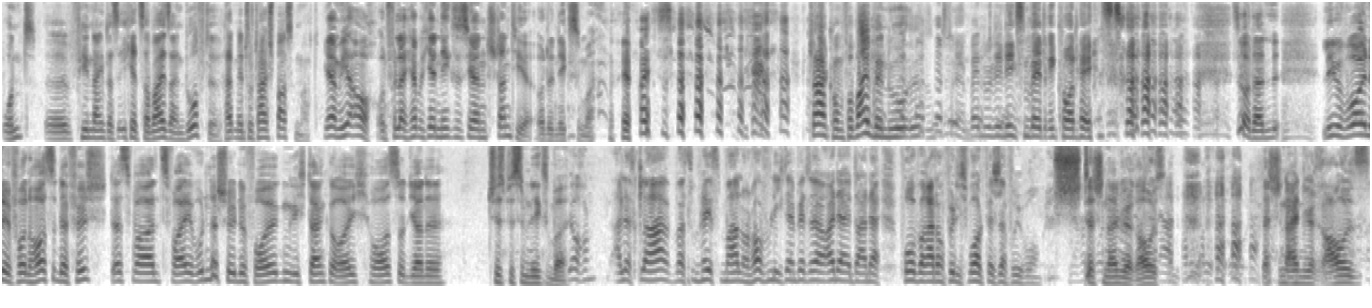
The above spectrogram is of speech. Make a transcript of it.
Und äh, vielen Dank, dass ich jetzt dabei sein durfte. Hat mir total Spaß gemacht. Ja, mir auch. Und vielleicht habe ich ja nächstes Jahr einen Stand hier. Oder nächstes Mal. Wer weiß. Klar, komm vorbei, wenn du, äh, wenn du den nächsten Weltrekord hältst. So, dann, liebe Freunde von Horst und der Fisch, das waren zwei wunderschöne Folgen. Ich danke euch, Horst und Janne. Tschüss, bis zum nächsten Mal. Jochen, alles klar, bis zum nächsten Mal und hoffentlich dann bitte weiter in deiner Vorbereitung für die Sportfächerprüfung. Das schneiden wir raus. Das schneiden wir raus.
